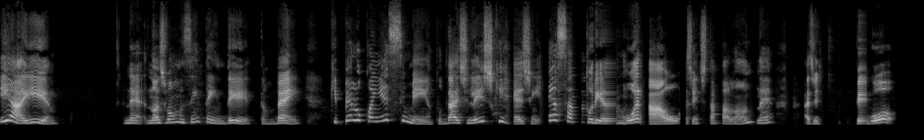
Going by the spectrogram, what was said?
E aí, né, nós vamos entender também que, pelo conhecimento das leis que regem essa natureza moral, a gente está falando, né? A gente pegou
